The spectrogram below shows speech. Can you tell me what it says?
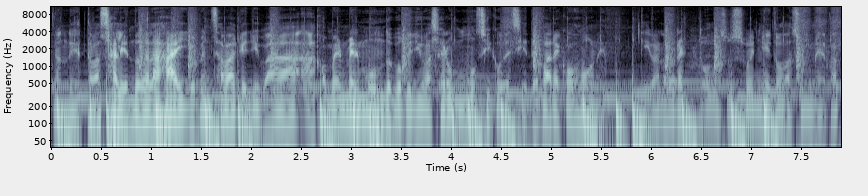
cuando yo estaba saliendo de la high, yo pensaba que yo iba a comerme el mundo porque yo iba a ser un músico de siete pares cojones, que iba a lograr todos sus sueños y todas sus metas.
